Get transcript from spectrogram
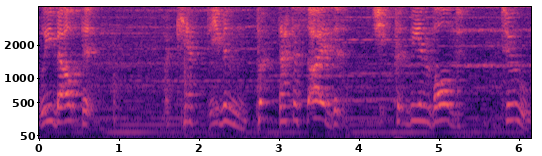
leave out that I can't even put that aside that she could be involved too.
